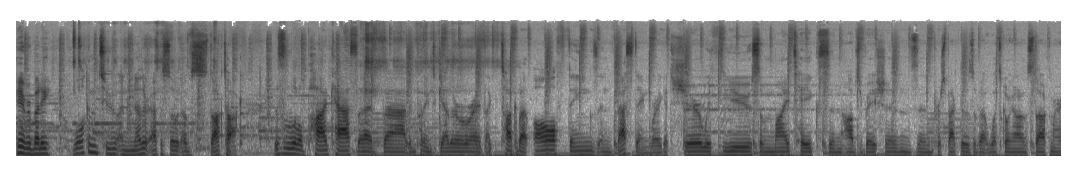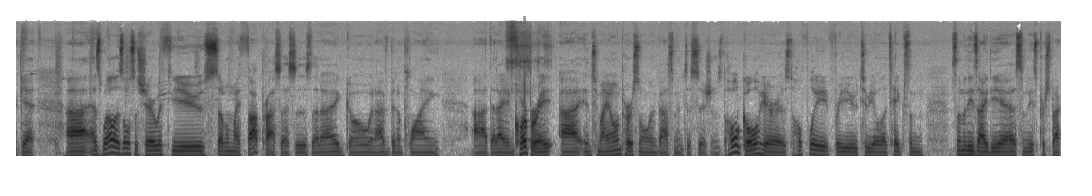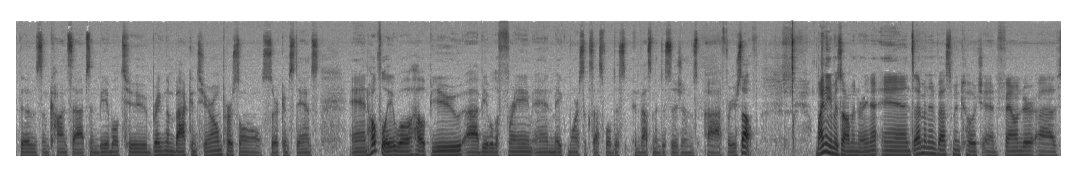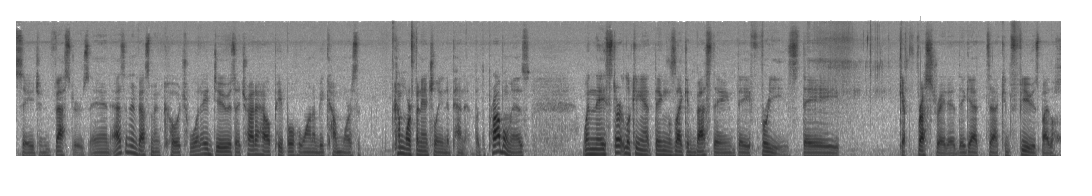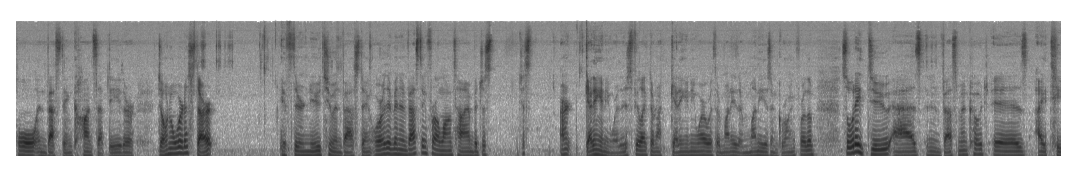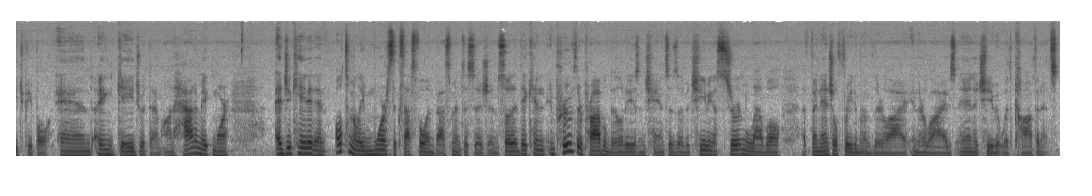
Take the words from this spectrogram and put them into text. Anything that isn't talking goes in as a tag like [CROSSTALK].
Hey, everybody, welcome to another episode of Stock Talk. This is a little podcast that I've uh, been putting together where I'd like to talk about all things investing, where I get to share with you some of my takes and observations and perspectives about what's going on in the stock market, uh, as well as also share with you some of my thought processes that I go and I've been applying. Uh, that I incorporate uh, into my own personal investment decisions. The whole goal here is to hopefully for you to be able to take some some of these ideas, some of these perspectives and concepts, and be able to bring them back into your own personal circumstance. And hopefully, it will help you uh, be able to frame and make more successful dis- investment decisions uh, for yourself. My name is Armin Reina, and I'm an investment coach and founder of Sage Investors. And as an investment coach, what I do is I try to help people who want to become more become more financially independent. But the problem is, when they start looking at things like investing, they freeze. They get frustrated, they get uh, confused by the whole investing concept. They either don't know where to start if they're new to investing, or they've been investing for a long time but just just aren't getting anywhere. They just feel like they're not getting anywhere with their money. Their money isn't growing for them. So what I do as an investment coach is I teach people and I engage with them on how to make more educated and ultimately more successful investment decisions so that they can improve their probabilities and chances of achieving a certain level of financial freedom of their li- in their lives and achieve it with confidence.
